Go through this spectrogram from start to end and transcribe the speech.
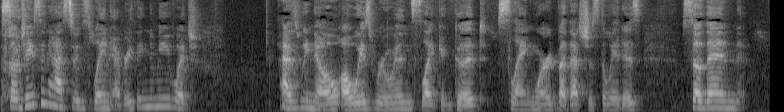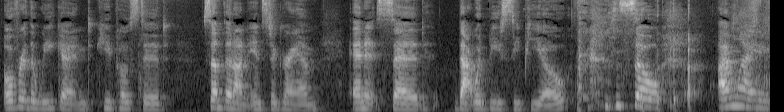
So jason has to explain everything to me which as we know always ruins like a good slang word but that's just the way it is. So then over the weekend he posted something on instagram and it said that would be cpo so I'm like,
